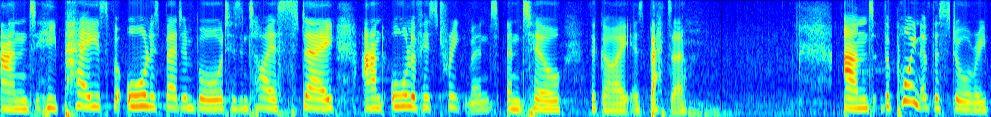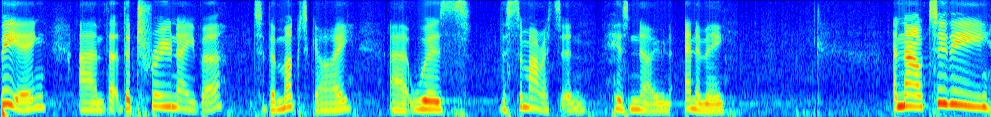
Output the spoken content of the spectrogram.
and he pays for all his bed and board, his entire stay, and all of his treatment until the guy is better. And the point of the story being um, that the true neighbour to the mugged guy uh, was the Samaritan, his known enemy. And now to the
